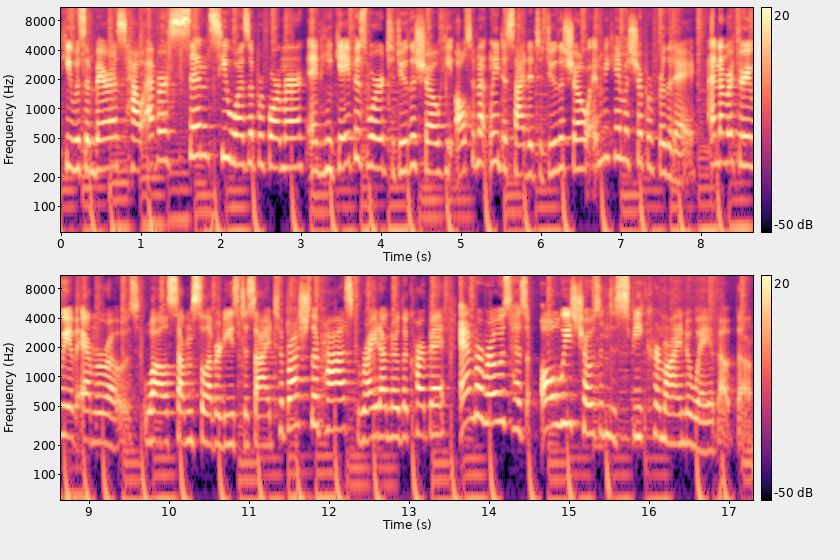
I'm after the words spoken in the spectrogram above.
He was embarrassed, however, since he was a performer and he gave his word to do the show, he ultimately decided to do the show and became a stripper for the day. At number 3 we have Amber Rose. While some celebrities decide to brush their past right under the carpet, Amber Rose has always chosen to speak her mind away about them.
